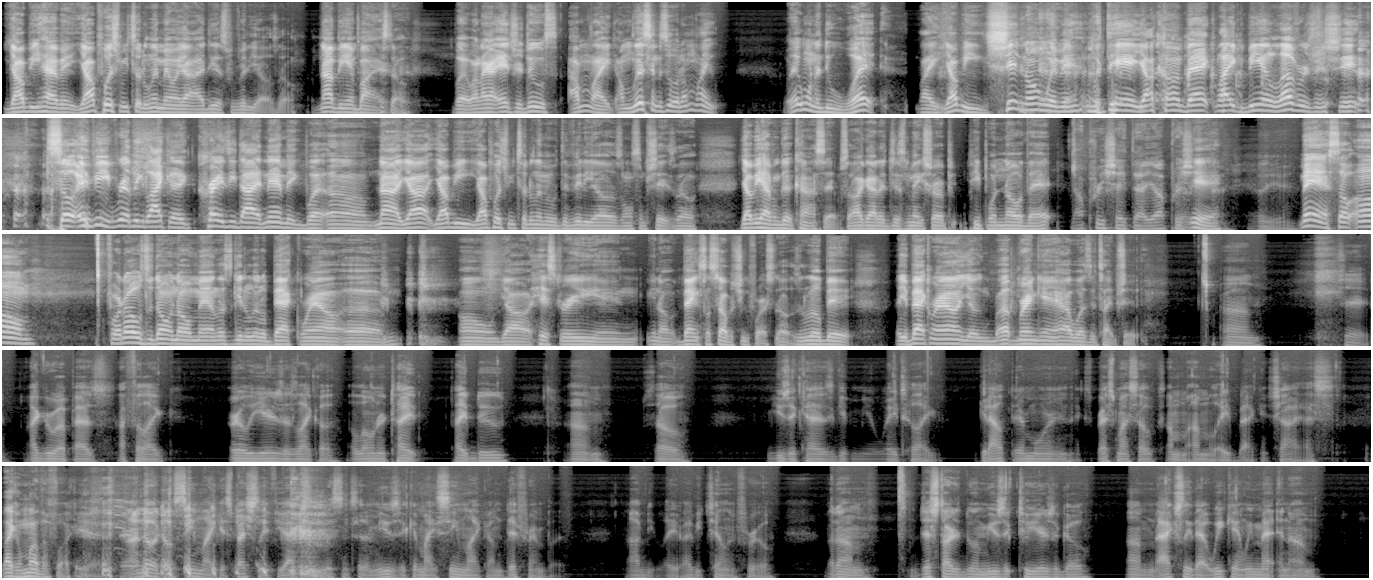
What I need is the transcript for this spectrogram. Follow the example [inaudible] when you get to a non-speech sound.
y'all be having y'all push me to the limit on y'all ideas for videos though. Not being biased though. [laughs] But when I got introduced, I'm like, I'm listening to it. I'm like, they want to do what? Like y'all be shitting on women, [laughs] but then y'all come back like being lovers and shit. So it be really like a crazy dynamic. But um, nah, y'all y'all be y'all push me to the limit with the videos on some shit. So y'all be having good concepts. So I gotta just make sure p- people know that. I appreciate that. Y'all appreciate Yeah. that. Hell yeah. Man, so um for those who don't know, man, let's get a little background um [coughs] on y'all history and you know, Banks, let's start with you first though. It's a little bit your background, your upbringing, how was it type shit. Um, shit. I grew up as I feel like early years as like a, a loner type type dude. Um, so music has given me a way to like get out there more and express myself. Cause I'm I'm laid back and shy. That's Like a motherfucker. Yeah, I know it don't seem like, especially if you actually listen to the music, it might seem like I'm different, but I'd be late. I'd be chilling for real. But um, just started doing music two years ago. Um, actually that weekend we met in um,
